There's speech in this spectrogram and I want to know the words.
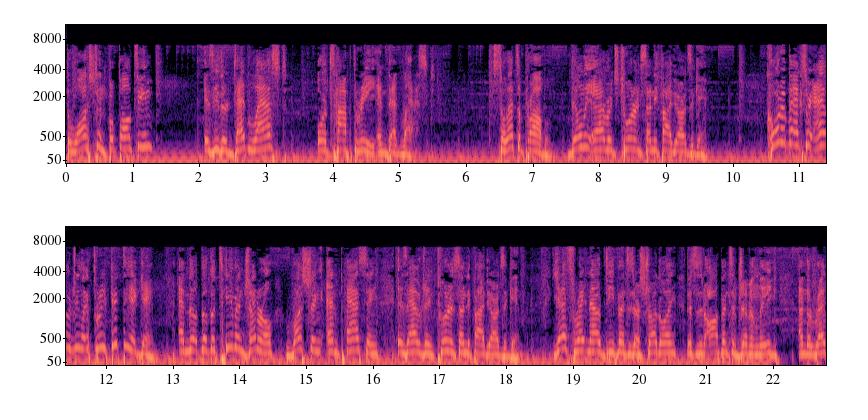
the Washington football team is either dead last or top three and dead last. So that's a problem. They only average 275 yards a game. Quarterbacks are averaging like 350 a game. And the, the, the, team in general, rushing and passing, is averaging 275 yards a game. Yes, right now defenses are struggling. This is an offensive driven league, and the red,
